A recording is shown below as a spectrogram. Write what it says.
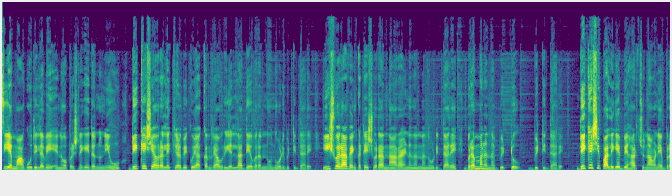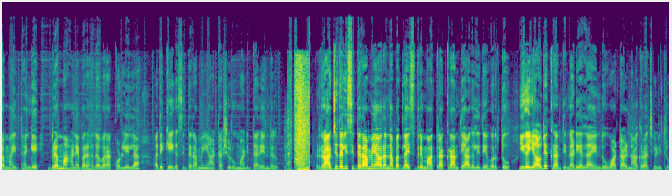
ಸಿಎಂ ಆಗುವುದಿಲ್ಲವೇ ಎನ್ನುವ ಪ್ರಶ್ನೆಗೆ ಇದನ್ನು ನೀವು ಡಿಕೆಶಿ ಅವರಲ್ಲೇ ಕೇಳಬೇಕು. ಯಾಕಂದ್ರೆ ಅವರು ಎಲ್ಲಾ ದೇವರನ್ನು ನೋಡಿಬಿಟ್ಟಿದ್ದಾರೆ. ಈಶ್ವರ, ವೆಂಕಟೇಶ್ವರ, ನಾರಾಯಣನನ್ನ ನೋಡಿದ್ದಾರೆ. ಬ್ರಹ್ಮನನ್ನ ಬಿಟ್ಟು ಬಿಟ್ಟಿದ್ದಾರೆ. ಡಿಕೆಶಿ ಪಾಲಿಗೆ ಬಿಹಾರ್ ಚುನಾವಣೆ ಬ್ರಹ್ಮ ಇದ್ದಂಗೆ ಬ್ರಹ್ಮ ಹಣೆ ಬರಹದ ವರ ಕೊಡಲಿಲ್ಲ. ಅದಕ್ಕೆ ಈಗ ಸಿದ್ದರಾಮಯ್ಯ ಆಟ ಶುರು ಮಾಡಿದ್ದಾರೆ ಎಂದರು. ರಾಜ್ಯದಲ್ಲಿ ಸಿದ್ದರಾಮಯ್ಯ ಅವರನ್ನ ಬದಲಾಯಿಸಿದ್ರೆ ಮಾತ್ರ ಕ್ರಾಂತಿ ಆಗಲಿದೆ ಹೊರತು ಈಗ ಯಾವುದೇ ಕ್ರಾಂತಿ ನಡೆಯಲ್ಲ ಎಂದು ವಾಟಾಳ್ ನಾಗರಾಜ್ ಹೇಳಿದ್ರು.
